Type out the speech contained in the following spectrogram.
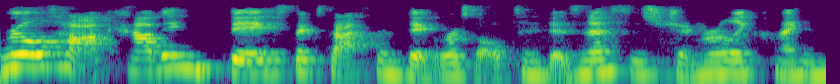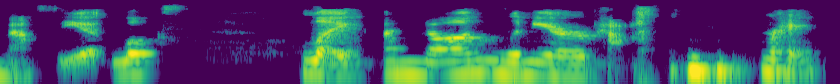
real talk, having big success and big results in business is generally kind of messy. It looks like a non-linear path, right?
